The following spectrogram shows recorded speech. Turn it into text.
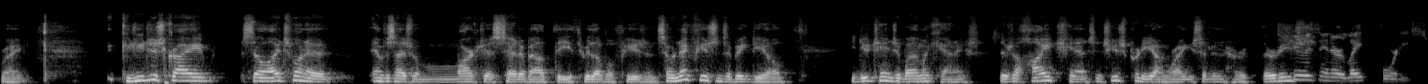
Right. Could you describe? So I just want to emphasize what Marc just said about the three level fusion. So neck fusion is a big deal. You do change the biomechanics. There's a high chance, and she was pretty young, right? You said in her 30s? She was in her late 40s.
